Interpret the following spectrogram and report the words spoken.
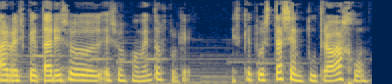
a respetar esos, esos momentos, porque es que tú estás en tu trabajo.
